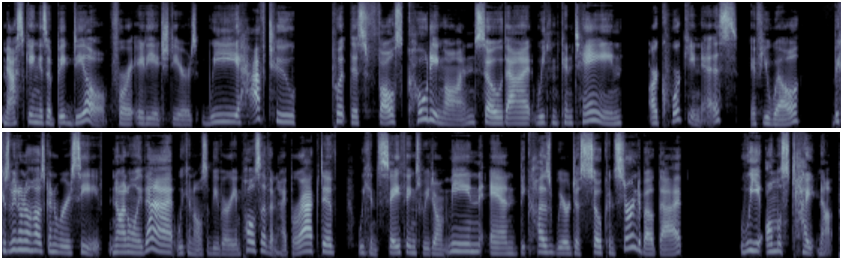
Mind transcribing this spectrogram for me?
Masking is a big deal for ADHDers. We have to put this false coating on so that we can contain our quirkiness, if you will, because we don't know how it's going to be received. Not only that, we can also be very impulsive and hyperactive. We can say things we don't mean. And because we're just so concerned about that, we almost tighten up.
